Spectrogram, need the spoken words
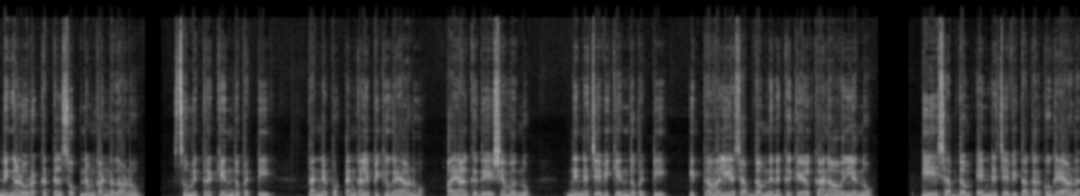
നിങ്ങൾ ഉറക്കത്തിൽ സ്വപ്നം കണ്ടതാണോ? സുമിത്രയ്ക്കെന്തു പറ്റി? തന്നെ പൊട്ടൻ കളിപ്പിക്കുകയാണോ? അയാൾക്ക് ദേഷ്യം വന്നു. നിന്റെ ചെവിക്ക് എന്തു പറ്റി? ഇത്ര വലിയ ശബ്ദം നിനക്ക് കേൾക്കാനാവില്ലെന്നോ? ഈ ശബ്ദം എന്റെ ചെവി തകർക്കുകയാണ്.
